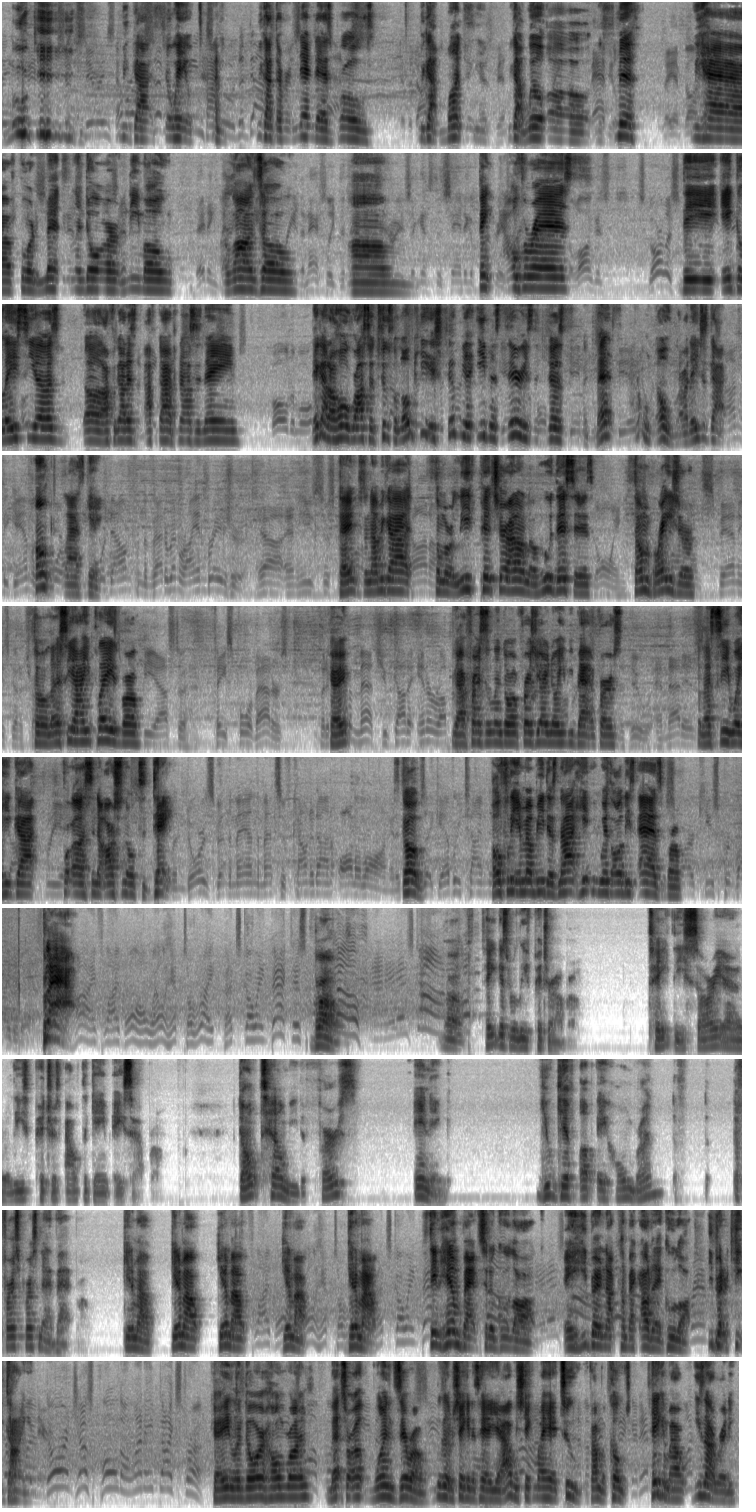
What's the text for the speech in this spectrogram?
Mookie. We got Shohei Ohtani. We got the Hernandez Bros. We got Muncy. We got Will uh, Smith. We have for the Mets, Lindor, Nimmo, Alonso. Um, I think Alvarez. The Iglesias. Uh, I forgot his. I forgot how to pronounce his name. They got a whole roster too, so low key it should be an even series. It's just the Mets. I don't know, bro. They just got punked last game. Okay, so now we got some relief pitcher. I don't know who this is. Some Brasier. So let's see how he plays, bro. Okay. We got Francis Lindor first. You already know he'd be batting first. So let's see what he got for us in the arsenal today. Let's go. Hopefully MLB does not hit me with all these ads, bro. Blah! Bro. Bro, take this relief pitcher out, bro. Take these sorry ass relief pitchers out the game ASAP, bro. Don't tell me the first inning you give up a home run. The, the, the first person at bat, bro. Get him out. Get him out. Get him out. Get him out. Get him out. Send him back to the gulag. And he better not come back out of that gulag. He better keep dying in there. Okay, Lindor, home run. Mets are up 1-0. Look at him shaking his head. Yeah, I'll be shaking my head too if I'm a coach. Take him out. He's not ready.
